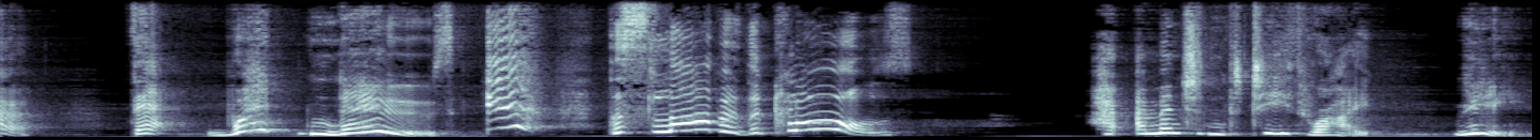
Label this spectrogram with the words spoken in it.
hair, that wet nose, Ew, the slobber, the claws. I, I mentioned the teeth right, really.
